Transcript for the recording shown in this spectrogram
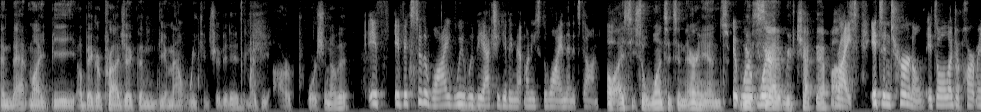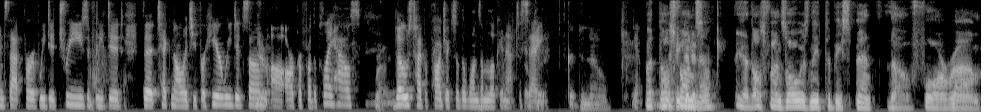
And that might be a bigger project than the amount we contributed. It might be our portion of it. If, if it's to the Y, we would Mm. be actually giving that money to the Y and then it's done. Oh, I see. So once it's in their hands, It- we're- we've we're- said, it, we've checked that box. Right. It's internal. It's all our Right. departments that for, if we did trees, if we did the technology for here, we did some, Yeah. uh, ARPA for the Playhouse. Right. Those type of projects are the ones I'm looking at to say, Okay. Good to know. But those Be good to funds, know. yeah, those funds always need to be spent though for, um,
